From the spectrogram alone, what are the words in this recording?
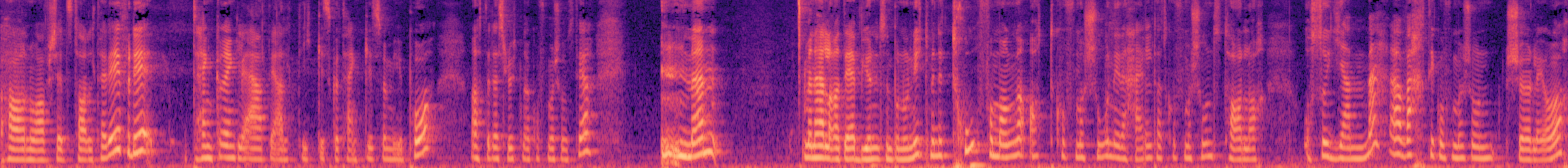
har noe avskjedstale til dem. For det tenker egentlig jeg at vi alltid ikke skal tenke så mye på. At det er slutten av konfirmasjonstida. Men, men heller at det er begynnelsen på noe nytt. Men jeg tror for mange at konfirmasjon i det hele tatt, konfirmasjonstaler, også hjemme Jeg har vært i konfirmasjon sjøl i år.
